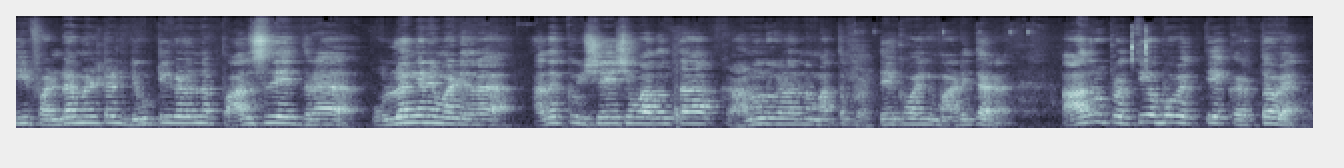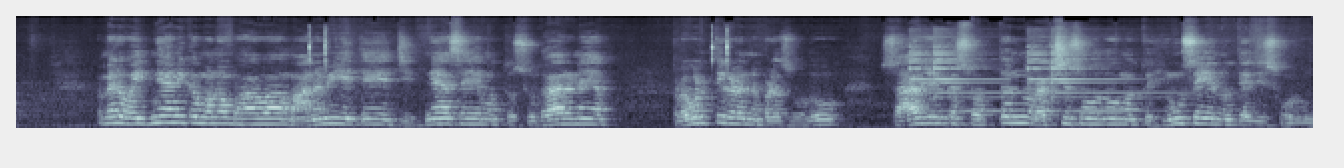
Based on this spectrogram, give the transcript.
ಈ ಫಂಡಮೆಂಟಲ್ ಡ್ಯೂಟಿಗಳನ್ನು ಪಾಲಿಸದೇ ಇದ್ರ, ಉಲ್ಲಂಘನೆ ಮಾಡಿದ್ರ, ಅದಕ್ಕೆ ವಿಶೇಷವಾದಂಥ ಕಾನೂನುಗಳನ್ನು ಮತ್ತೆ ಪ್ರತ್ಯೇಕವಾಗಿ ಮಾಡಿದ್ದಾರೆ. ಆದರೂ ಪ್ರತಿಯೊಬ್ಬ ವ್ಯಕ್ತಿಯ ಕರ್ತವ್ಯ. ಆಮೇಲೆ ವೈಜ್ಞಾನಿಕ ಮನೋಭಾವ, ಮಾನವೀಯತೆ, ಜಿಜ್ಞಾಸೆ ಮತ್ತು ಸುಧಾರಣೆಯ ಪ್ರವೃತ್ತಿಗಳನ್ನು ಬಳಸುವುದು, ಸಾರ್ವಜನಿಕ ಸ್ವತ್ತನ್ನು ರಕ್ಷಿಸುವುದು ಮತ್ತು ಹಿಂಸೆಯನ್ನು ತ್ಯಜಿಸುವುದು.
